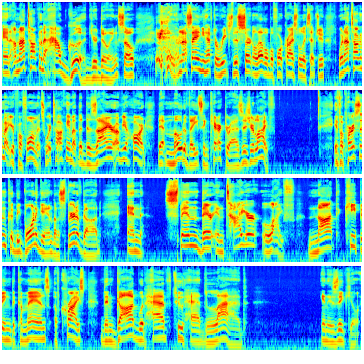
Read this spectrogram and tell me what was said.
and I'm not talking about how good you're doing. So I'm not saying you have to reach this certain level before Christ will accept you. We're not talking about your performance. We're talking about the desire of your heart that motivates and characterizes your life. If a person could be born again by the Spirit of God and spend their entire life not keeping the commands of Christ, then God would have to had lied in Ezekiel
